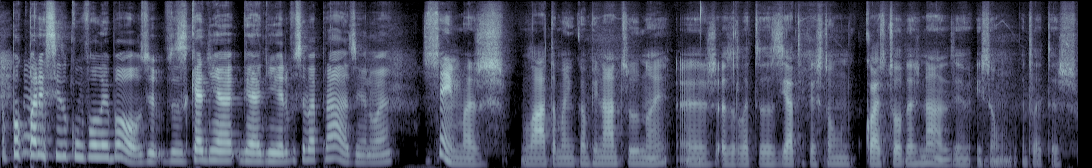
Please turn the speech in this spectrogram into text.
É um pouco parecido com o voleibol. Se você quer ganhar dinheiro, você vai pra Ásia, não é? Sim, mas lá também o campeonato, não é? As, as atletas asiáticas estão quase todas na Ásia e são atletas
